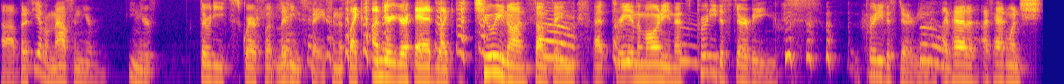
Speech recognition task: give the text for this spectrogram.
uh, but if you have a mouse in your in your 30 square foot living space and it's like under your head like chewing on something at three in the morning that's pretty disturbing pretty disturbing i've had a, i've had one sh-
